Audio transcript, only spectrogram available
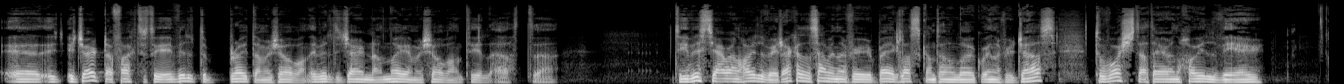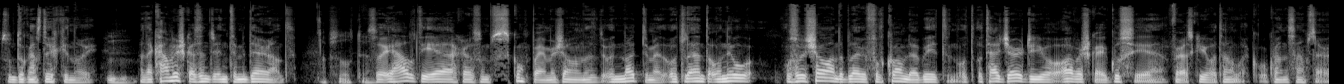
eh jag faktiskt jag vill inte bryta mig sjön. Jag vill inte gärna nöja mig sjön till att Det visste jag var en höjlver. Jag kan säga mina för bägge klasskantanlög och ena för jazz. Du varst att det är en höjlver som du kan stycka nu. Mm -hmm. Men det kan virka inte intimiderande. Absolut, ja. Så jag har alltid är akkurat som skumpar i mig sjön och nöjde med och och nu och så sjön det blev fullkomligt biten och och där gör det ju överska i gussi för att skriva till honom och kan samstarva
